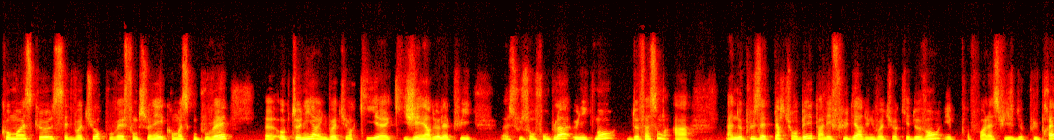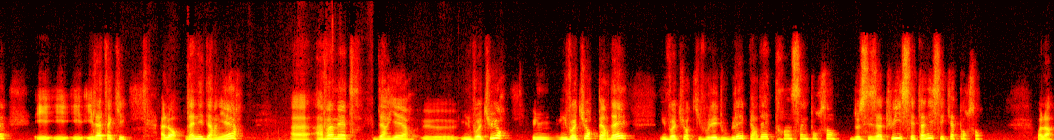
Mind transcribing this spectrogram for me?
comment est-ce que cette voiture pouvait fonctionner, comment est-ce qu'on pouvait euh, obtenir une voiture qui, euh, génère de l'appui sous son fond plat uniquement de façon à, ne plus être perturbé par les flux d'air d'une voiture qui est devant et pour pouvoir la suivre de plus près et, l'attaquer. Alors, l'année dernière, à 20 mètres derrière une voiture, une voiture perdait une voiture qui voulait doubler perdait 35% de ses appuis. Cette année, c'est 4%. Voilà.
